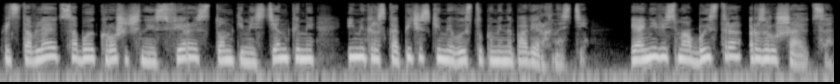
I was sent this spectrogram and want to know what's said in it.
представляют собой крошечные сферы с тонкими стенками и микроскопическими выступами на поверхности, и они весьма быстро разрушаются.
